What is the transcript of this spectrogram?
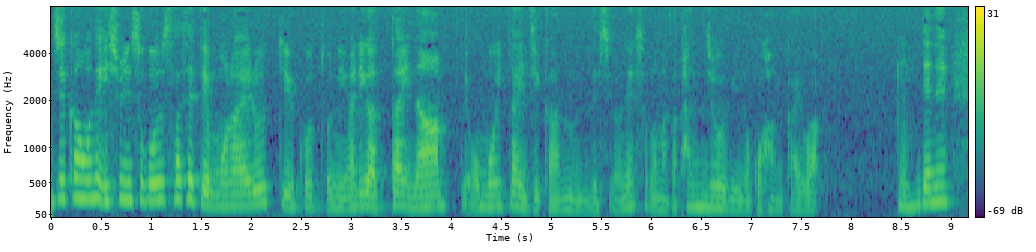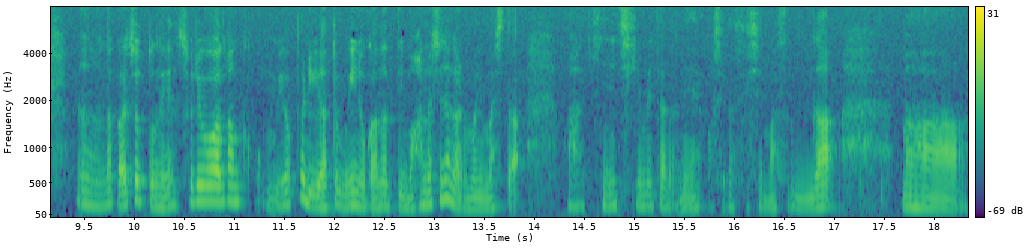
時間をね一緒に過ごさせてもらえるっていうことにありがたいなって思いたい時間なんですよねそのなんか誕生日のご飯会は。うん、でね、うん、だかちょっとねそれはなんかやっぱりやってもいいのかなって今話しながら思いました。まあ、日にち決めたらねお知らせしますがま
